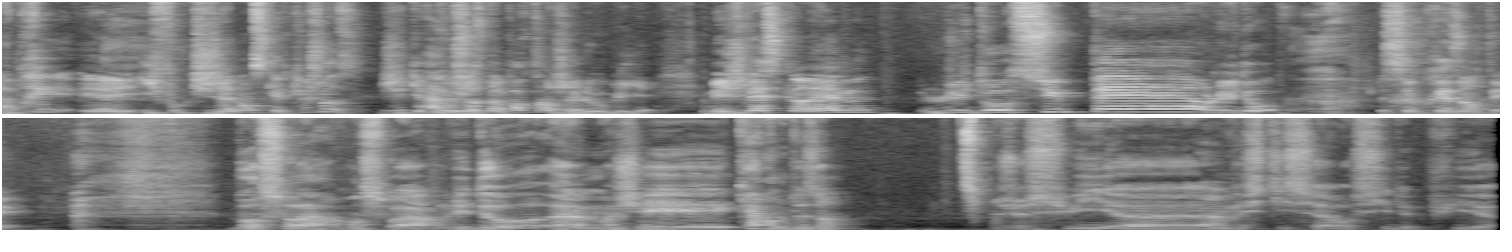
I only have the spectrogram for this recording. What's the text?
Après, euh, il faut que j'annonce quelque chose. J'ai quelque Ah oui. chose d'important, j'allais oublier. Mais je laisse quand même Ludo, super Ludo, se présenter. Bonsoir, bonsoir. Ludo, euh, moi j'ai 42 ans. Je suis euh, investisseur aussi depuis euh,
